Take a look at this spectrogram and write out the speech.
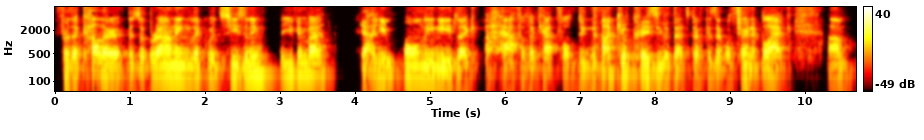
For the color, there's a browning liquid seasoning that you can buy. Yeah. And you only need like a half of a capful. Do not go crazy with that stuff because it will turn it black. Um,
